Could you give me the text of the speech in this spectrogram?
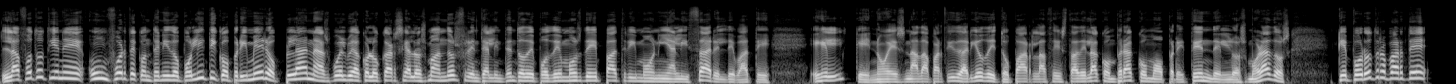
La foto tiene un fuerte contenido político. Primero, Planas vuelve a colocarse a los mandos frente al intento de Podemos de patrimonializar el debate. Él, que no es nada partidario de topar la cesta de la compra como pretenden los morados que por otra parte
